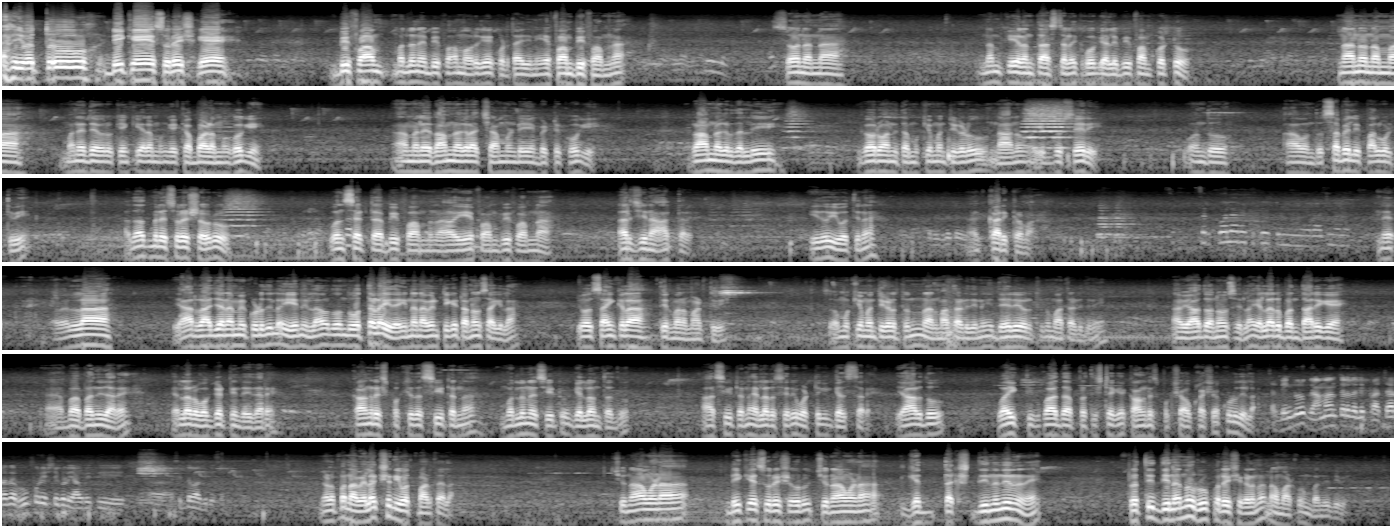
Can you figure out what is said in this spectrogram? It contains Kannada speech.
ಇವತ್ತು ಡಿ ಕೆ ಸುರೇಶ್ಗೆ ಬಿ ಫಾರ್ಮ್ ಮೊದಲನೇ ಬಿ ಫಾರ್ಮ್ ಅವ್ರಿಗೆ ಕೊಡ್ತಾ ಇದ್ದೀನಿ ಎ ಫಾರ್ಮ್ ಬಿ ಫಾರ್ಮ್ನ ಸೊ ನನ್ನ ನಂಬಿಕೆ ಇರೋಂಥ ಸ್ಥಳಕ್ಕೆ ಹೋಗಿ ಅಲ್ಲಿ ಬಿ ಫಾರ್ಮ್ ಕೊಟ್ಟು ನಾನು ನಮ್ಮ ಮನೆ ದೇವರು ಕೆಂಕೇರಮ್ಮಂಗೆ ಕಬ್ಬಾಳಮ್ಮಂಗೆ ಹೋಗಿ, ಆಮೇಲೆ ರಾಮನಗರ ಚಾಮುಂಡಿ ಬೆಟ್ಟಕ್ಕೆ ಹೋಗಿ, ರಾಮನಗರದಲ್ಲಿ ಗೌರವಾನ್ವಿತ ಮುಖ್ಯಮಂತ್ರಿಗಳು ನಾನು ಇಬ್ಬರು ಸೇರಿ ಒಂದು ಆ ಒಂದು ಸಭೆಯಲ್ಲಿ ಪಾಲ್ಗೊಳ್ತೀವಿ. ಅದಾದಮೇಲೆ ಸುರೇಶ್ ಅವರು ಒಂದು ಸೆಟ್ ಬಿ ಫಾರ್ಮ್ನ ಎ ಫಾರ್ಮ್ ಬಿ ಫಾರ್ಮ್ನ ಅರ್ಜಿನ ಹಾಕ್ತಾರೆ. ಇದು ಇವತ್ತಿನ ಕಾರ್ಯಕ್ರಮ. ಅವೆಲ್ಲ ಯಾರು ರಾಜೀನಾಮೆ ಕೊಡೋದಿಲ್ಲ, ಏನಿಲ್ಲ ಅವ್ರದ್ದೊಂದು ಒತ್ತಡ ಇದೆ. ಇನ್ನು ನಾವೇನು ಟಿಕೆಟ್ ಅನೌನ್ಸ್ ಆಗಿಲ್ಲ. ಇವತ್ತು ಸಾಯಂಕಾಲ ತೀರ್ಮಾನ ಮಾಡ್ತೀವಿ. ಸೊ ಮುಖ್ಯಮಂತ್ರಿಗಳ ಹತ್ರನೂ ನಾನು ಮಾತಾಡಿದ್ದೀನಿ ದೇರಿಯವ್ರ ಹತ್ರನೂ ಮಾತಾಡಿದ್ದೀನಿ. ನಾವು ಯಾವುದೂ ಅನೌನ್ಸ್ ಇಲ್ಲ. ಎಲ್ಲರೂ ಬಂದು ದಾರಿಗೆ ಬ, ಬಂದಿದ್ದಾರೆ. ಎಲ್ಲರೂ ಒಗ್ಗಟ್ಟಿನಿಂದ ಇದ್ದಾರೆ. ಕಾಂಗ್ರೆಸ್ ಪಕ್ಷದ ಸೀಟನ್ನು, ಮೊದಲನೇ ಸೀಟು ಗೆಲ್ಲುವಂಥದ್ದು. ಆ ಸೀಟನ್ನು ಎಲ್ಲರೂ ಸೇರಿ ಒಟ್ಟಿಗೆ ಗೆಲ್ಲಿಸ್ತಾರೆ ಯಾರ್ದು ವೈಯಕ್ತಿಕವಾದ ಪ್ರತಿಷ್ಠೆಗೆ ಕಾಂಗ್ರೆಸ್ ಪಕ್ಷ ಅವಕಾಶ ಕೊಡುವುದಿಲ್ಲ. ಬೆಂಗಳೂರು ಗ್ರಾಮಾಂತರದಲ್ಲಿ ಪ್ರಚಾರದ ರೂಪುರೇಷೆಗಳು ಯಾವ ರೀತಿ ಸಿದ್ಧವಾಗಿದೆ ಸರ್? ನೋಡಪ್ಪ ನಾವು ಎಲೆಕ್ಷನ್ ಇವತ್ತು ಮಾಡ್ತಾ ಇಲ್ಲ. ಚುನಾವಣಾ ಡಿ ಕೆ ಸುರೇಶ್ ಅವರು ಚುನಾವಣಾ ಗೆದ್ದ ತಕ್ಷ ದಿನದಿಂದನೇ ಪ್ರತಿದಿನನೂ ರೂಪುರೇಷೆಗಳನ್ನು ನಾವು ಮಾಡ್ಕೊಂಡು ಬಂದಿದ್ದೀವಿ.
